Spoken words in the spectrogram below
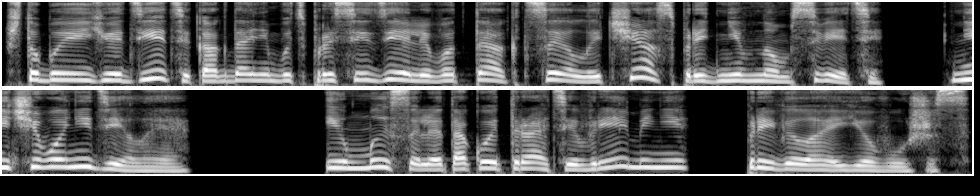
чтобы ее дети когда-нибудь просидели вот так целый час при дневном свете, ничего не делая. И мысль о такой трате времени привела ее в ужас.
